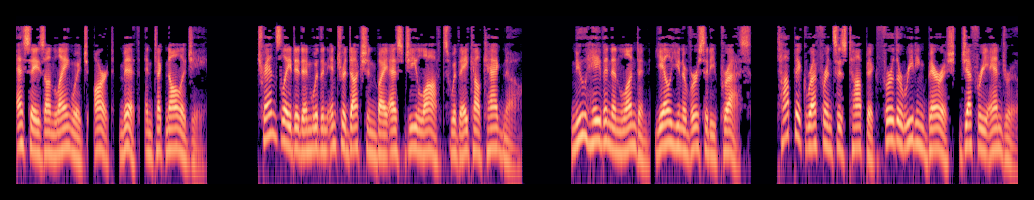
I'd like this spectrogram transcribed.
Essays on Language, Art, Myth, and Technology. Translated and with an introduction by S. G. Lofts with A. Calcagno. New Haven and London, Yale University Press. Topic references topic Further reading Barash, Jeffrey Andrew.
